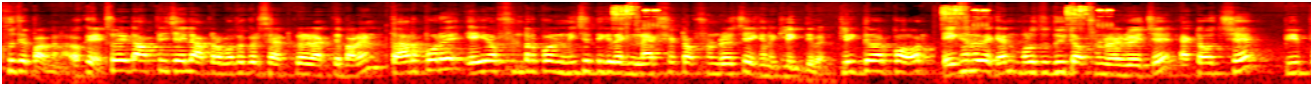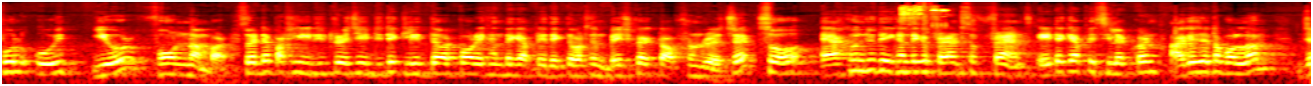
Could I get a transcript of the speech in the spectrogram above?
খুঁজে পাবে না ওকে সো এটা আপনি চাইলে আপনার মতো করে সেট করে রাখতে পারেন। তারপরে এই অপশনটার পরে নিচের দিকে দেখেন নেক্সট একটা অপশন রয়েছে, এখানে ক্লিক দিবেন। ক্লিক দেওয়ার পর এখানে দেখেন মূলত দুইটা অপশন রয়েছে। একটা হচ্ছে people with your phone number so এটা পাশে এডিট রয়েছে এডিটে ক্লিক দেওয়ার পর এখান থেকে আপনি দেখতে পাচ্ছেন বেশ কয়েকটা অপশন রয়েছে। সো এখন যদি এখান থেকে ফ্রেন্ডস অফ ফ্রেন্ডস এটাকে আপনি সিলেক্ট করেন। আগে যেটা বললাম যে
